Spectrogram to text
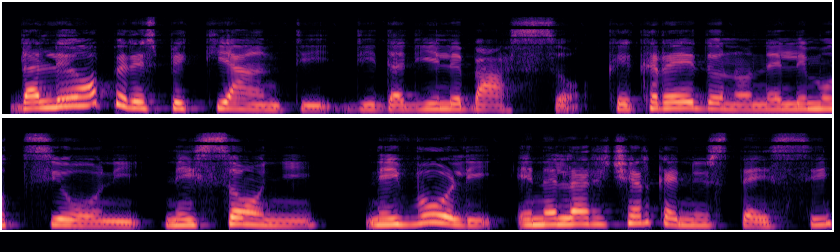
Dalle opere specchianti di Daniele Basso, che credono nelle emozioni, nei sogni, nei voli e nella ricerca in noi stessi,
